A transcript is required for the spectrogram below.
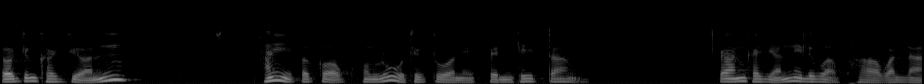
เราจึงขยันให้ประกอบความรู้ถึกตัวนี่เป็นที่ตั้ง การขยันนี่เรียกว่าภาวนา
